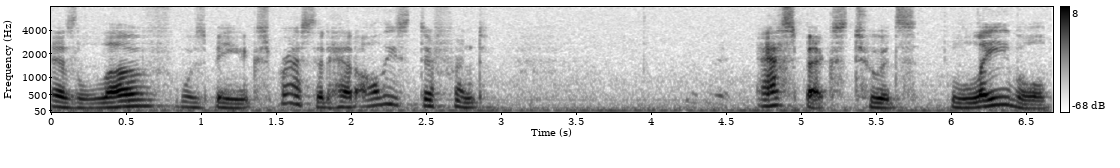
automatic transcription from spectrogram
as love was being expressed, it had all these different aspects to its label,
